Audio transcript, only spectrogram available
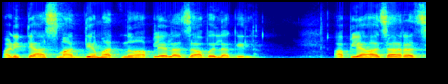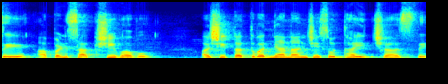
आणि त्याच माध्यमातनं आपल्याला जावं लागेल. आपल्या आजाराचे आपण साक्षी व्हावं अशी तत्त्वज्ञानांची सुद्धा इच्छा असते.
